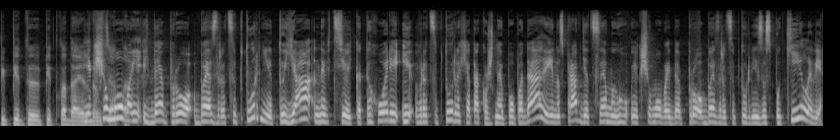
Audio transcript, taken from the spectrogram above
під, під, підкладаєш Якщо дровцята? мова йде про безрецептурні, то я не в цій категорії, і в рецептурних я також не попадаю. І насправді це ми, якщо мова йде про безрецептурні заспокійливі,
